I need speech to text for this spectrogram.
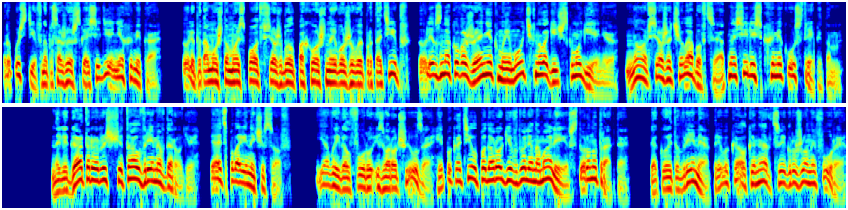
пропустив на пассажирское сиденье хомяка. То ли потому, что мой спот все же был похож на его живой прототип, то ли в знак уважения к моему технологическому гению. Но все же челабовцы относились к хомяку с трепетом. Навигатор рассчитал время в дороге — пять с половиной часов. Я вывел фуру из ворот шлюза и покатил по дороге вдоль аномалии в сторону тракта. Какое-то время привыкал к инерции груженной фуры,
